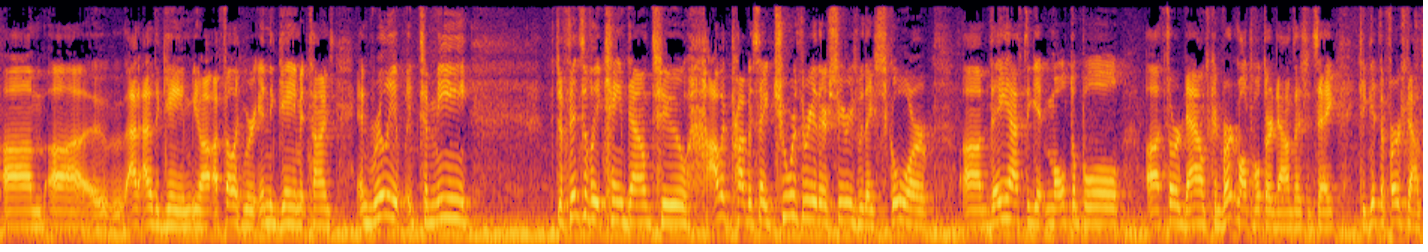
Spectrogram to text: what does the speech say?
um, uh, out, out, of the game. You know, I felt like we were in the game at times, and really, it, to me, defensively, it came down to I would probably say two or three of their series where they score, um, they have to get multiple. Uh, third downs, convert multiple third downs, I should say, to get the first downs.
